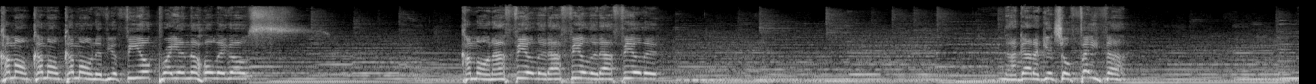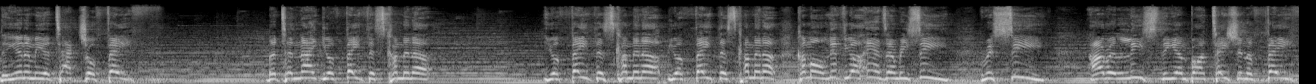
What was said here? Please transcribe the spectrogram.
Come on, come on, come on. If you feel, pray in the Holy Ghost. Come on, I feel it, I feel it, I feel it. Now I gotta get your faith up. The enemy attacked your faith. But tonight your faith is coming up. Your faith is coming up. Your faith is coming up. Come on, lift your hands and receive. Receive. I release the impartation of faith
